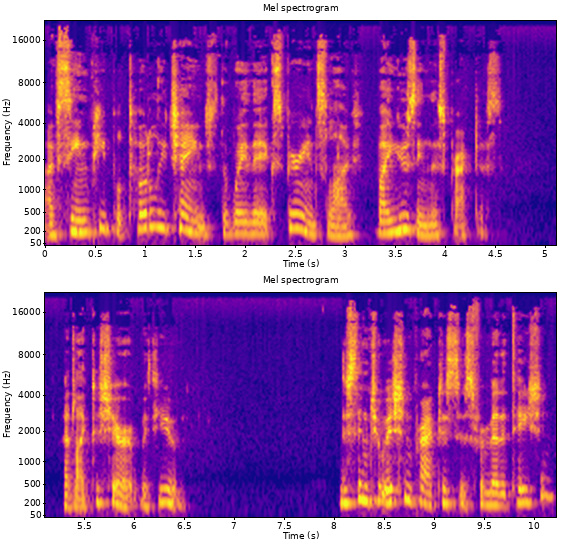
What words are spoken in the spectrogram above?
I've seen people totally change the way they experience life by using this practice. I'd like to share it with you. This intuition practice is for meditation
